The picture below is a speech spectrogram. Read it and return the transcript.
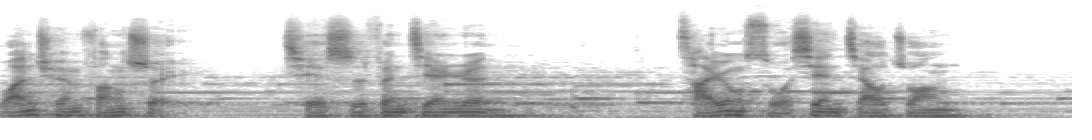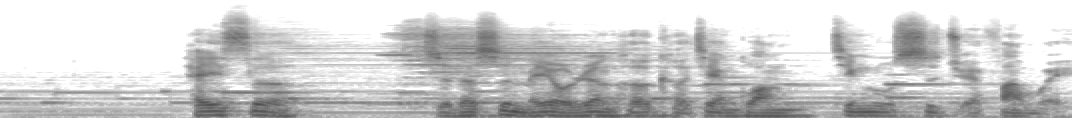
完全防水且十分坚韧，采用锁线胶装。黑色。指的是没有任何可见光进入视觉范围。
